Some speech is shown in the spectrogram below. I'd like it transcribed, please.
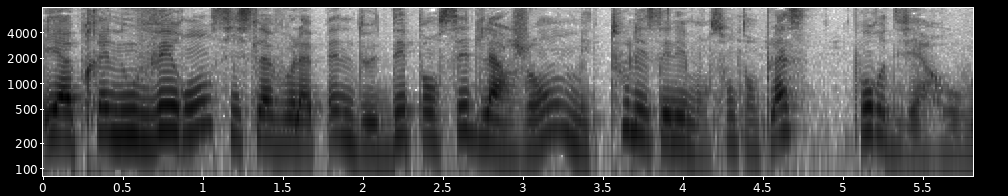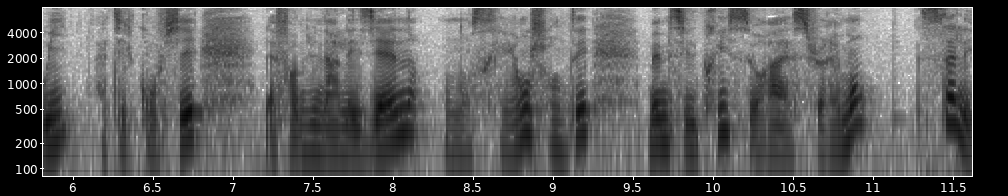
et après nous verrons si cela vaut la peine de dépenser de l'argent, mais tous les éléments sont en place pour dire oui, a-t-il confié. La fin d'une arlésienne, on en serait enchanté, même si le prix sera assurément salé.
